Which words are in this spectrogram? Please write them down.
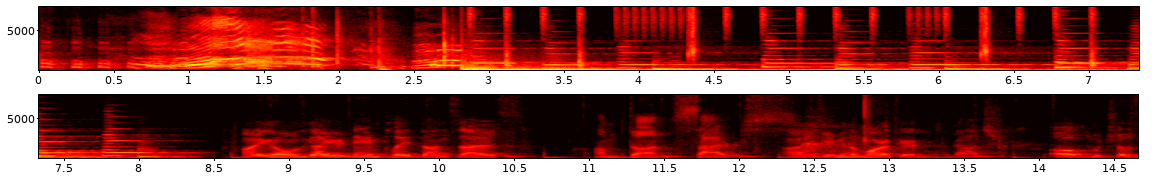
All right, you almost got your nameplate done, Cyrus. I'm done. Cyrus. All right, give me the marker. I got you. Oh, who chose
